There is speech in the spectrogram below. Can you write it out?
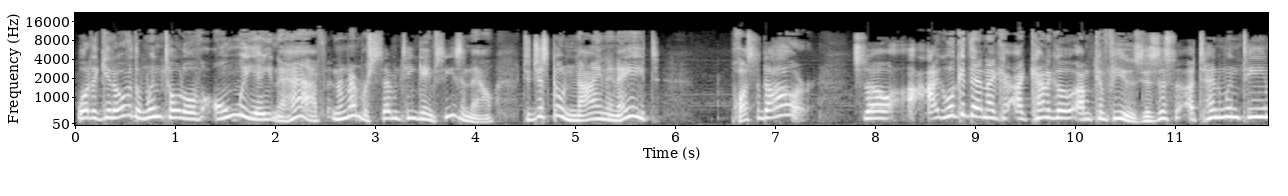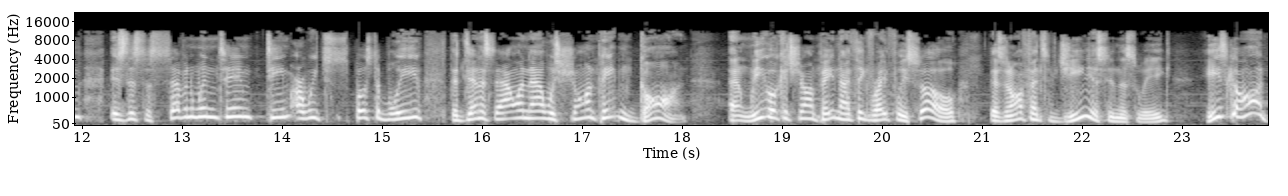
Well, to get over the win total of only eight and a half, and remember, seventeen game season now, to just go nine and eight, plus a dollar. So I look at that and I, I kind of go, I'm confused. Is this a 10 win team? Is this a seven win team? Team? Are we supposed to believe that Dennis Allen now with Sean Payton gone? And we look at Sean Payton, I think rightfully so, as an offensive genius in this league. He's gone,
